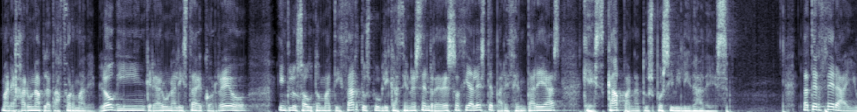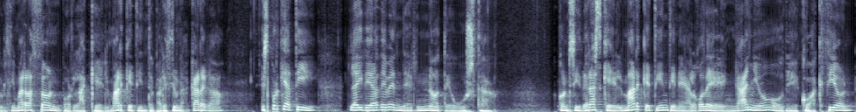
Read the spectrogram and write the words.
Manejar una plataforma de blogging, crear una lista de correo, incluso automatizar tus publicaciones en redes sociales te parecen tareas que escapan a tus posibilidades. La tercera y última razón por la que el marketing te parece una carga es porque a ti la idea de vender no te gusta. Consideras que el marketing tiene algo de engaño o de coacción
